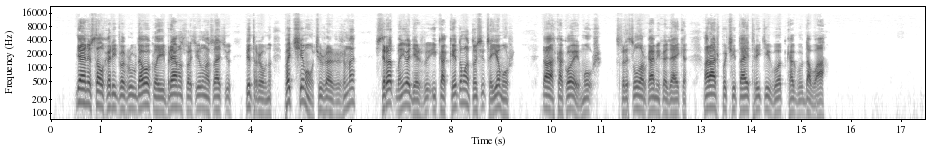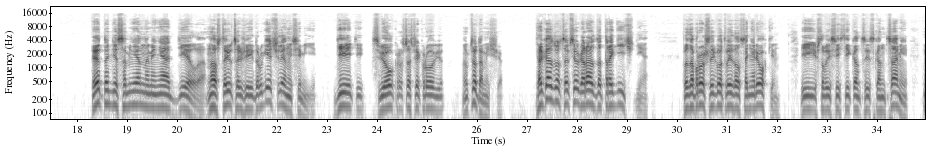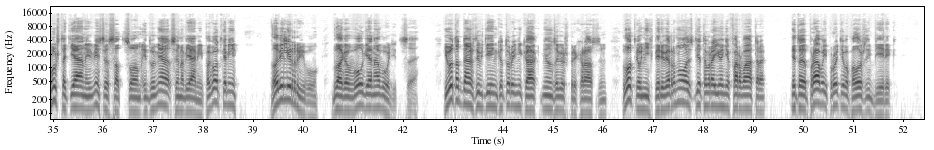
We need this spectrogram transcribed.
Я не стал ходить вокруг да около и прямо спросил Настасью Петровну, почему чужая жена стирает мою одежду и как к этому относится ее муж. — Да, какой муж? — спросила руками хозяйка. — Она ж, почитай, третий год, как вдова. Это, несомненно, меняет дело, но остаются же и другие члены семьи. Дети, свекр со свекровью. Ну, кто там еще? Оказывается, все гораздо трагичнее. Позапрошлый год выдался нелегким, и, чтобы свести концы с концами, муж Татьяны вместе с отцом и двумя сыновьями-погодками ловили рыбу, благо в Волге она водится. И вот однажды в день, который никак не назовешь прекрасным, лодка у них перевернулась где-то в районе фарватера. Это правый противоположный берег.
